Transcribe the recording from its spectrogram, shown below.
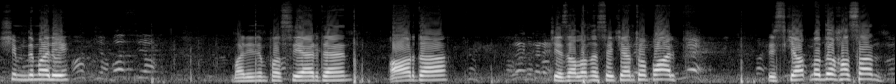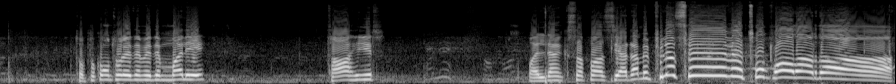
Şimdi Mali. Mali'nin pası yerden. Arda. Ceza alanına seken top Alp. Riske atmadı Hasan. Topu kontrol edemedi Mali. Tahir. Mali'den kısa pas yerden bir plase ve top ağlarda.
